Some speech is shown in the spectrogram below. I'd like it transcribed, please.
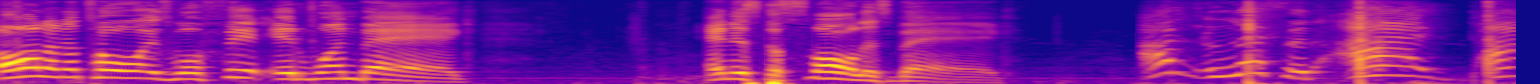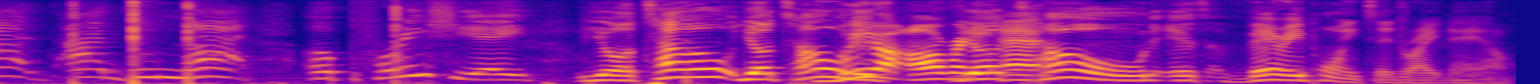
all of the toys will fit in one bag, and it's the smallest bag. I listen. I I I do not appreciate your tone. Your tone. We is, are already Your at- tone is very pointed right now.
